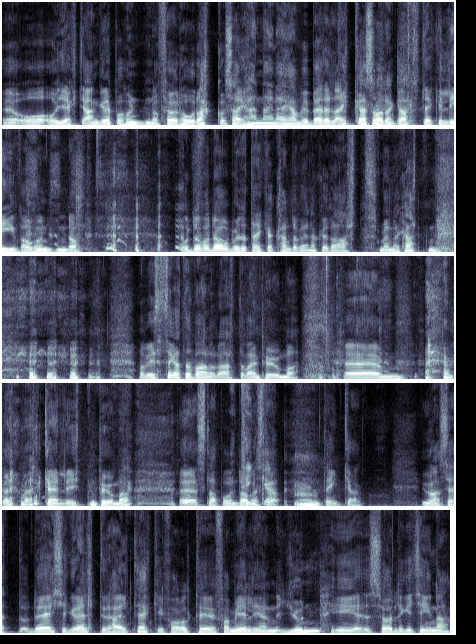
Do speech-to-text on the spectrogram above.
eh, og, og gikk til angrep på hunden. Og før hun rakk å si nei, nei, han vil bare leke, så hadde han klart å ta livet av hunden. da. Og det var da hun begynte å tenke kan det være noe rart med denne katten. Da visste jeg at det var noe rart, det var en puma. Um, men jeg merka en liten puma. Uh, slapp unna med Tinka. Uansett, det er ikke grelt i det hele tatt i forhold til familien Yun i sørlige Kina.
